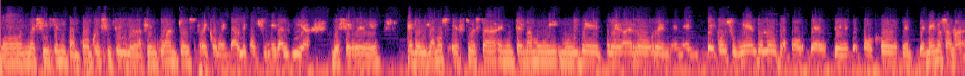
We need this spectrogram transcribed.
No, no existe ni tampoco existe bibliografía en cuánto es recomendable consumir al día de CBD pero digamos esto está en un tema muy muy de prueba de error en, de consumiéndolo de, de, poco de, menos a más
